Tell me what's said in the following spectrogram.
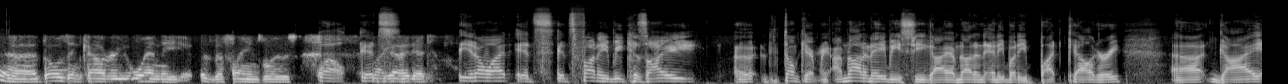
uh, those in Calgary when the the Flames lose. Well, it's like I did. You know what? It's it's funny because I uh, don't get me. I'm not an ABC guy. I'm not an anybody but Calgary uh, guy.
